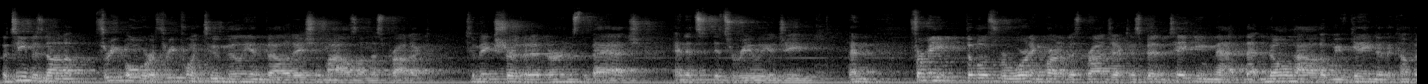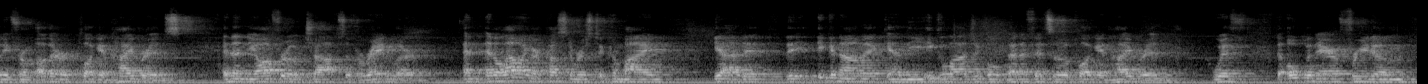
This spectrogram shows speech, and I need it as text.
The team has done three, over 3.2 million validation miles on this product to make sure that it earns the badge and it's, it's really a Jeep. And for me, the most rewarding part of this project has been taking that, that know-how that we've gained in the company from other plug-in hybrids and then the off-road chops of a Wrangler and, and allowing our customers to combine yeah, the, the economic and the ecological benefits of a plug-in hybrid with the open air freedom,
